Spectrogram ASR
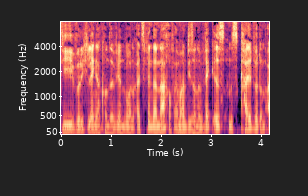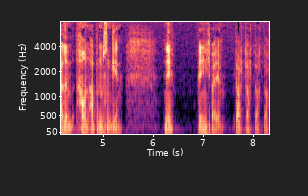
die würde ich länger konservieren wollen, als wenn danach auf einmal die Sonne weg ist und es kalt wird und alle hauen ab und müssen gehen. Nee, bin ich nicht bei dir. Doch, doch, doch, doch.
